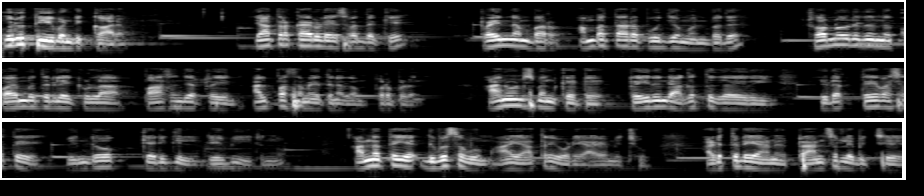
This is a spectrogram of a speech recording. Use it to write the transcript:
ഒരു തീവണ്ടിക്കാരം യാത്രക്കാരുടെ ശ്രദ്ധയ്ക്ക് ട്രെയിൻ നമ്പർ അമ്പത്താറ് പൂജ്യം ഒൻപത് ഷൊർണൂരിൽ നിന്ന് കോയമ്പത്തൂരിലേക്കുള്ള പാസഞ്ചർ ട്രെയിൻ അല്പസമയത്തിനകം പുറപ്പെടുന്നു. അനൗൺസ്മെന്റ് കേട്ട് ട്രെയിനിന്റെ അകത്ത് കയറി ഇടത്തെ വശത്തെ വിൻഡോക്കരികിൽ രവി അന്നത്തെ ദിവസവും ആ യാത്രയോടെ ആരംഭിച്ചു. അടുത്തിടെയാണ് ട്രാൻസ്ഫർ ലഭിച്ച്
